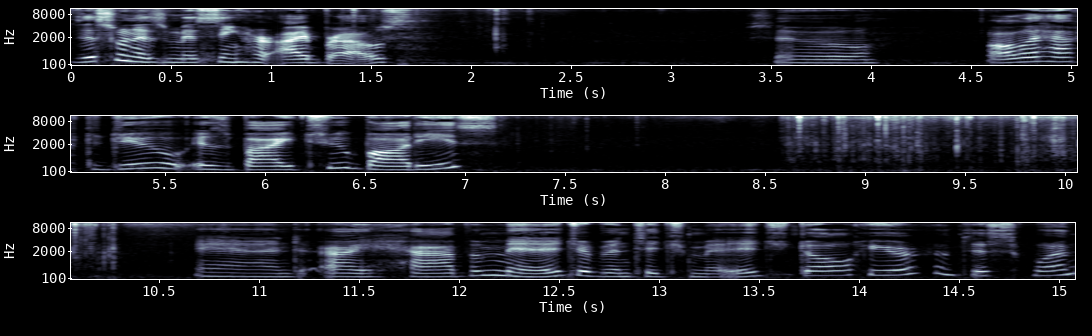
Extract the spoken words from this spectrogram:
This one is missing her eyebrows. So all I have to do is buy two bodies. And I have a Midge, a vintage Midge doll here, this one.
